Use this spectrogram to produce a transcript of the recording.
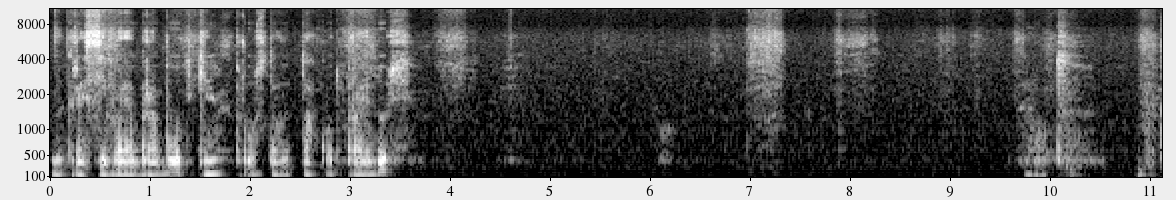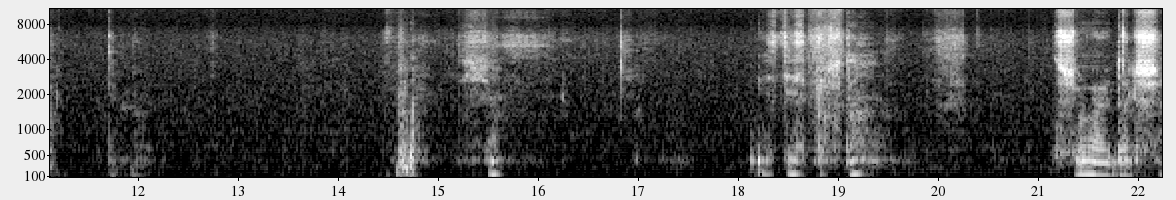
некрасивой обработки. Просто вот так вот пройдусь здесь просто сшиваю дальше.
